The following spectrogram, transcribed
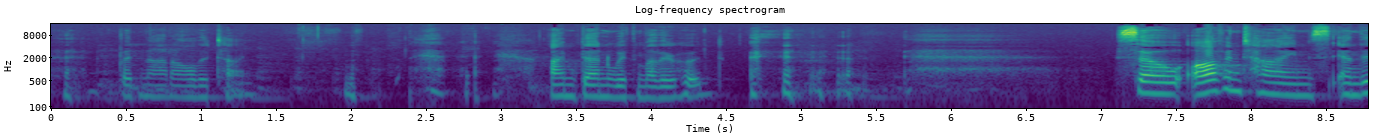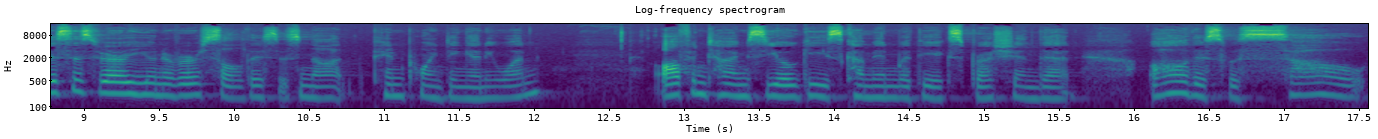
but not all the time. I'm done with motherhood. so, oftentimes, and this is very universal, this is not pinpointing anyone Oftentimes, yogis come in with the expression that, oh, this was so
